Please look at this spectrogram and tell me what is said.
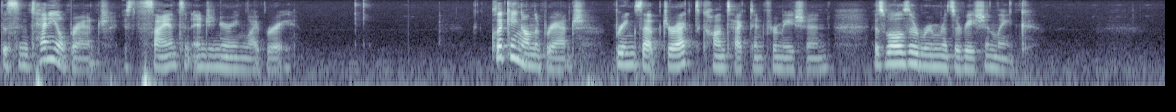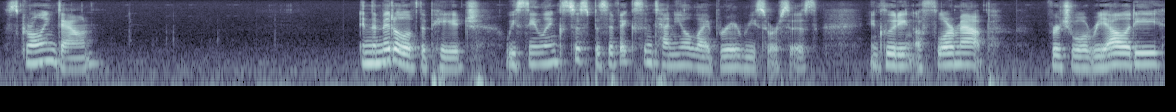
The Centennial branch is the Science and Engineering Library. Clicking on the branch brings up direct contact information as well as a room reservation link. Scrolling down, in the middle of the page, we see links to specific Centennial Library resources, including a floor map, virtual reality,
